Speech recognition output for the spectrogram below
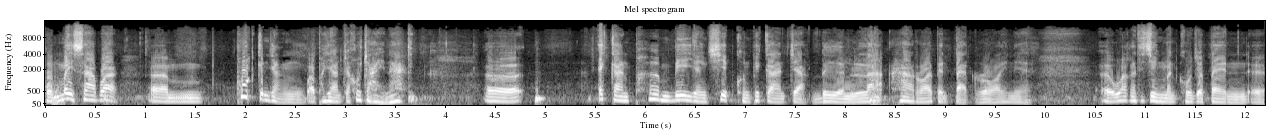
ผมไม่ทราบว่าเอิ่มพูดกันอย่างพยายามจะเข้าใจนะเออไอการเพิ่มเบี้ยยังชีพคนพิการจากเดือนละ 500 เป็น 800 เนี่ยเออว่ากันที่จริงมันคงจะเป็นเอ่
